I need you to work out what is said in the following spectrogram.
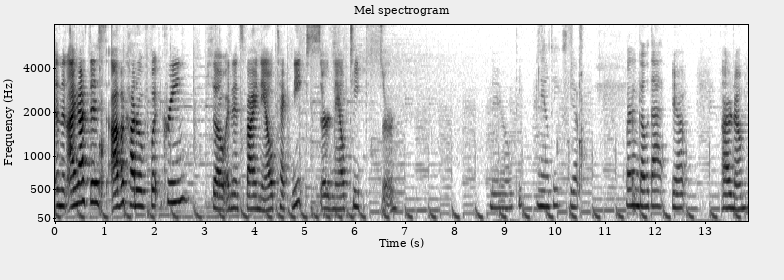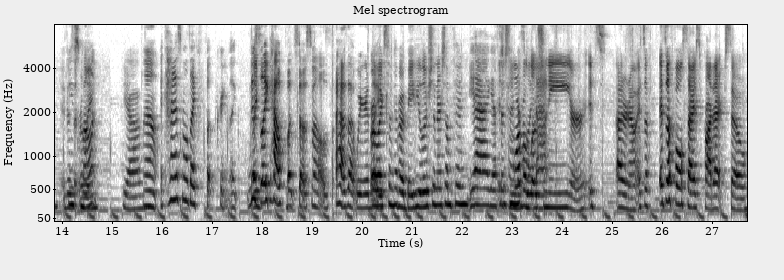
And then I got this avocado foot cream. So and it's by Nail Techniques or Nail Teaks or Nail Teaks. Nail teaks. Yep. We're gonna go with that. Yep. I don't know. It doesn't smell really. it? Yeah. No, it kind of smells like foot cream, like just like, how foot stuff smells. It has that weird, Or like some type of baby lotion or something. yeah, I guess It's it just more of a smell like lotiony, or it's I don't know. It's a it's a full size product, so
